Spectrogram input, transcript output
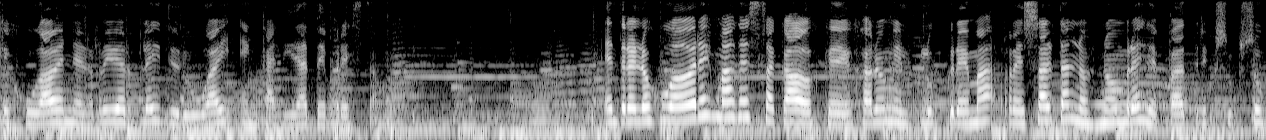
que jugaba en el River Plate de Uruguay en calidad de préstamo. Entre los jugadores más destacados que dejaron el club crema resaltan los nombres de Patrick Subsuk,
